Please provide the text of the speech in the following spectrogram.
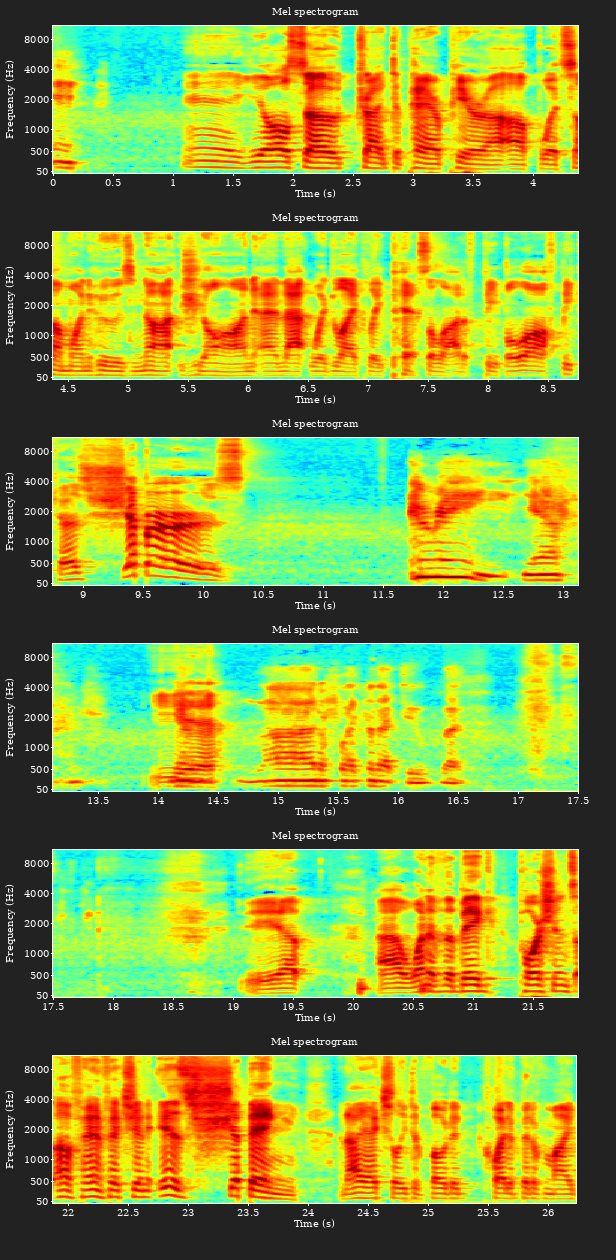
Eh. Eh, you also tried to pair Pyrrha up with someone who's not Jaune, and that would likely piss a lot of people off because shippers. Hooray! Yeah. Yeah. A lot of flack for that too, but Yep. Uh, one of the big portions of fanfiction is shipping. And I actually devoted quite a bit of my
